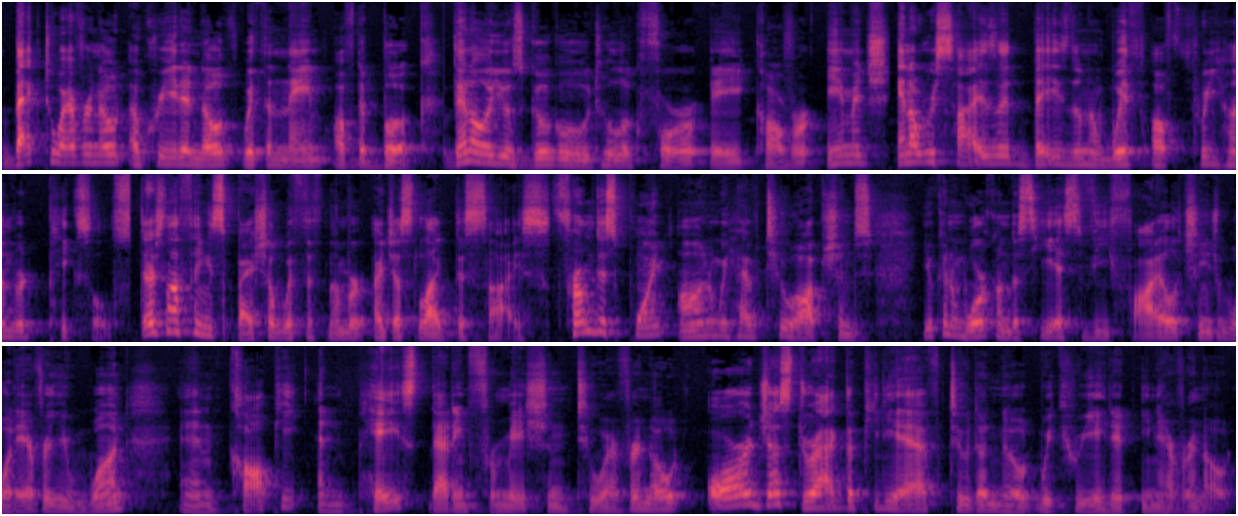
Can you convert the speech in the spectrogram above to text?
Back to Evernote, I'll create a note with the name of the book. Then I'll use Google to look for a cover image and I'll resize it based on a width of 300 pixels. There's nothing special with this number, I just like the size. From this point on, we have two options. You can work on the CSV file, change whatever you want, and copy and paste that information to Evernote, or just drag the PDF to the note we created in Evernote.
